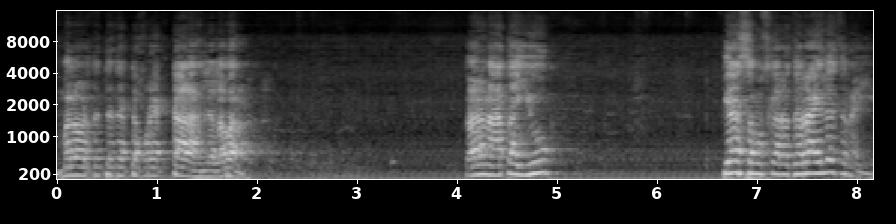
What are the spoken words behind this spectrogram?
मला वाटतं त्याच्या टकोऱ्यात टाळ आणलेला बरा. कारण आता युग त्या संस्काराचं राहिलंच नाहीये.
